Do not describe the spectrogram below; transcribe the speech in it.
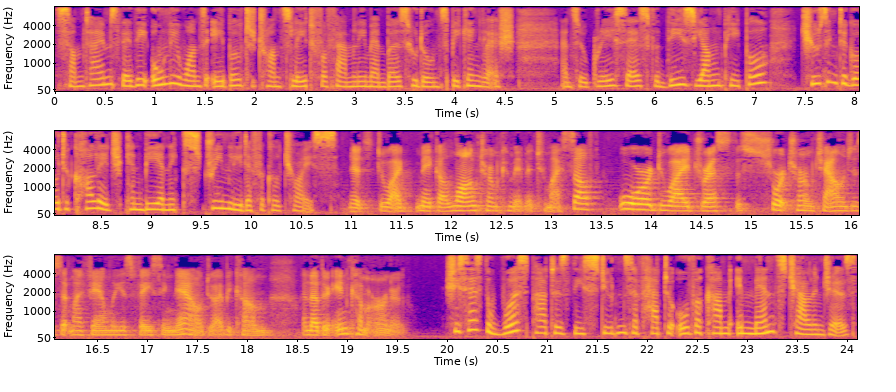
Sometimes they're the only ones able to translate for family members who don't speak English. And so Gray says for these young people, choosing to go to college can be an extremely difficult choice. It's do I make a long term commitment to myself or do I address the short term challenges that my family is facing now? Do I become another income earner? She says the worst part is these students have had to overcome immense challenges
